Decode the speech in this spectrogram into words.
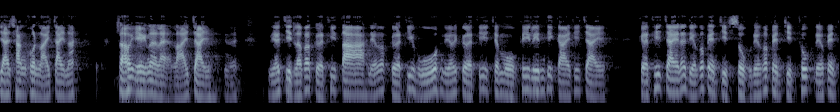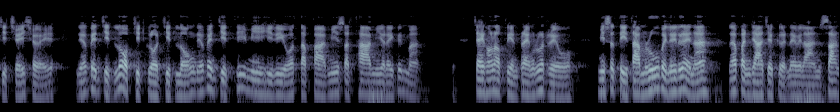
อย่าชังคนหลายใจนะเราเองนั่นแหละ หลายใจ เดี๋ยวจิตเราก็เกิดที่ตา เดี๋ยวก็เกิดที่หู เดี๋ยวเกิดที่จมูกที่ลิ้นที่กายที่ใจ เกิดที่ใจแล้วเดี๋ยวก็เป็นจิตสุข เดี๋ยวก็เป็นจิตทุกข์เดี๋ยวเป็นจิตเฉยเฉยเดี๋ยวเป็นจิตโลภจิตโกรธจิตหลง เดี๋ยวเป็นจิตที่มีฮิริโอตปามีศรัทธามีอะไรขึ้นมา ใจของเราเปลี่ยนแปลงรวดเร็ว มีสติตามรู้ไปเรื่อยๆ นะ แล้วปัญญาจะเกิดในเวลาสั้น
